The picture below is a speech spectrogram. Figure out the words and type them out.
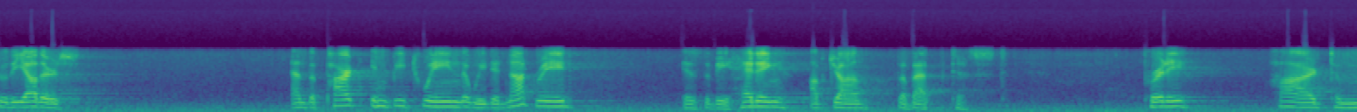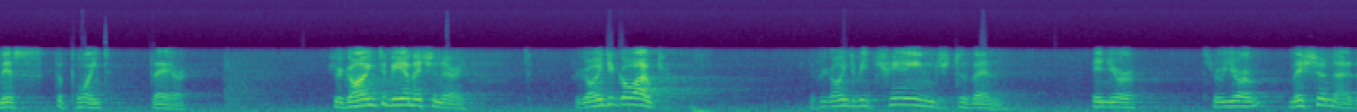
to the others. And the part in between that we did not read is the beheading of John the Baptist. Pretty hard to miss the point there. If you're going to be a missionary, if you're going to go out, if you're going to be changed then in your through your mission as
